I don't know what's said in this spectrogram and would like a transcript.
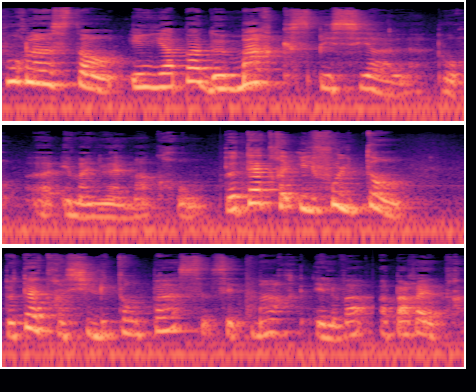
pour l'instant, il n'y a pas de marque spéciale pour euh, Emmanuel Macron. Peut-être il faut le temps. Peut-être si le temps passe, cette marque, elle va apparaître.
